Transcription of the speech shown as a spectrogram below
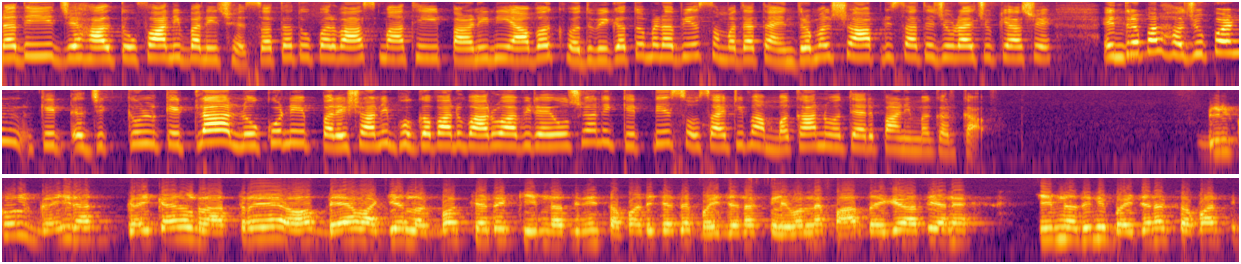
નદી, જે હાલ તોફાની બની છે. સતત ઉપરવાસમાંથી પાણીની આવક વધુ વિગતો મેળવીએ. સંવાદદાતા ઇન્દ્રમલ શાહ આપણી સાથે જોડાઈ ચૂક્યા છે. ઇન્દ્રમલ, હજુ પણ કુલ કેટલા લોકોને પરેશાની ભોગવવાનો વારો આવી રહ્યો છે અને કેટલી સોસાયટીમાં મકાનો અત્યારે પાણીમાં ગરકાવ? બિલકુલ, ગઈ રાત, ગઈકાલ રાત્રે બે વાગ્યે લગભગ છે તે કીમ નદીની સપાટી છે તે ભયજનક લેવલને પાર થઈ ગઈ હતી અને કીમ નદીની ભયજનક સપાટી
